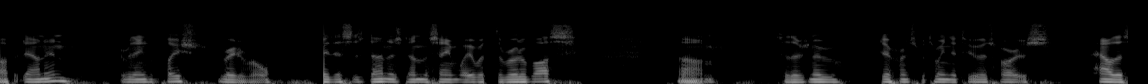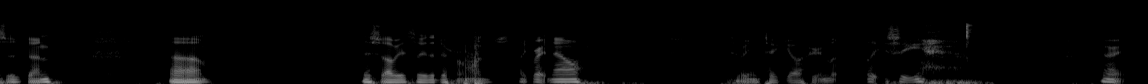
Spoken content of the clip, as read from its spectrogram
pop it down in, everything's in place, ready to roll. This is done is done the same way with the Rotoboss. Um, so there's no difference between the two as far as how this is done. Um, this is obviously the different ones. Like right now, so we can take you off here and look, let you see. Alright,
